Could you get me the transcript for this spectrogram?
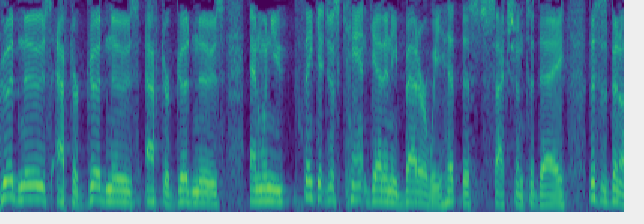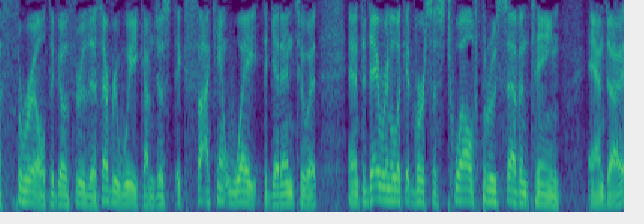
good news after good news after good news. And when you think it just can't get any better, we hit this section section today. This has been a thrill to go through this. Every week I'm just excited. I can't wait to get into it. And today we're going to look at verses 12 through 17 and uh,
